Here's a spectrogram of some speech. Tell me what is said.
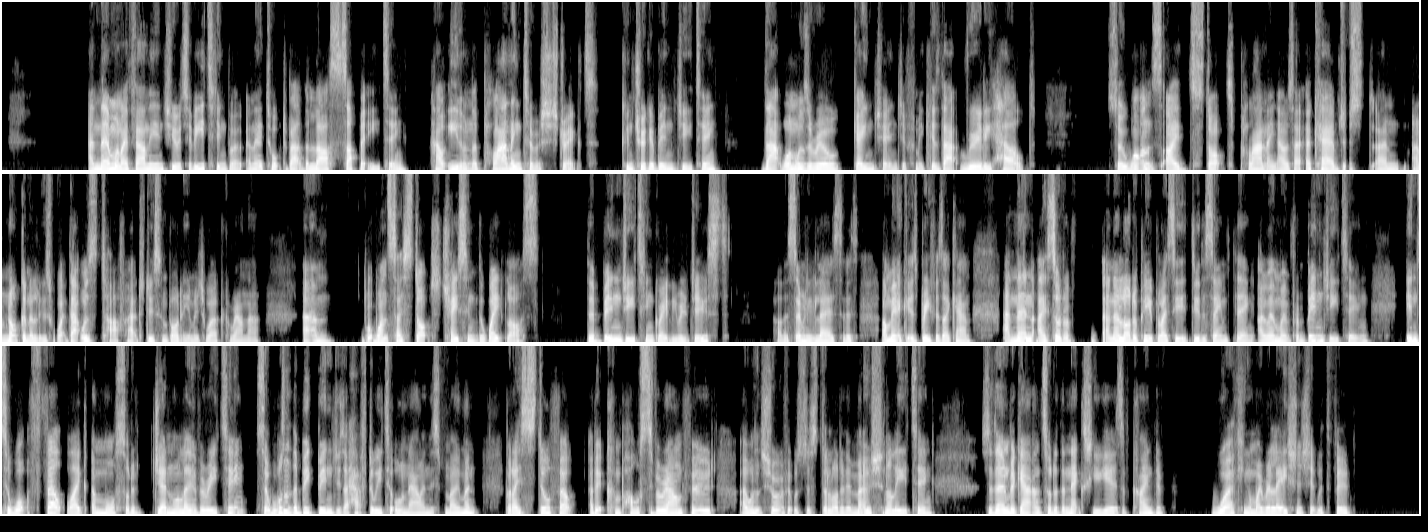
And then when I found the intuitive eating book and they talked about the Last Supper eating, how even the planning to restrict can trigger binge eating, that one was a real game changer for me because that really helped so once I stopped planning, I was like, okay, I'm just I'm I'm not going to lose weight. That was tough. I had to do some body image work around that. Um, but once I stopped chasing the weight loss, the binge eating greatly reduced. Oh, there's so many layers to this. I'll make it as brief as I can. And then I sort of, and a lot of people I see do the same thing. I went from binge eating into what felt like a more sort of general overeating. So it wasn't the big binges, I have to eat it all now in this moment, but I still felt a bit compulsive around food. I wasn't sure if it was just a lot of emotional eating. So then began sort of the next few years of kind of working on my relationship with food.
